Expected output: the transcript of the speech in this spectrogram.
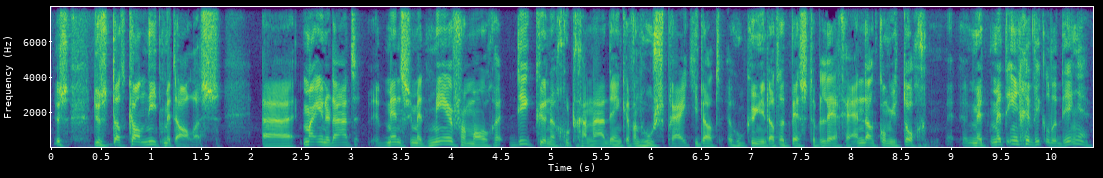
dus, dus dat kan niet met alles. Uh, maar inderdaad, mensen met meer vermogen, die kunnen goed gaan nadenken van hoe spreid je dat, hoe kun je dat het beste beleggen. En dan kom je toch met, met ingewikkelde dingen. Maar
